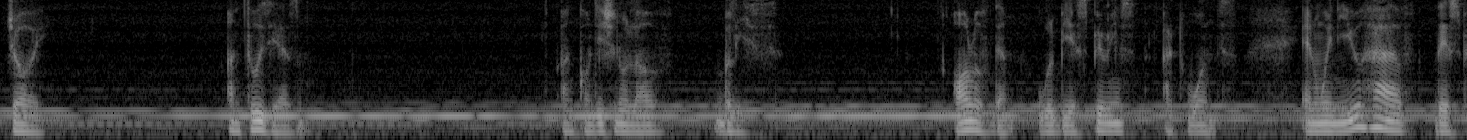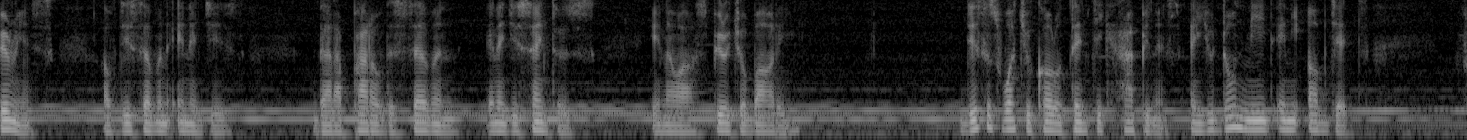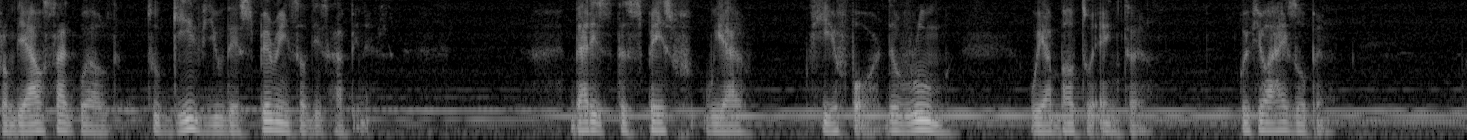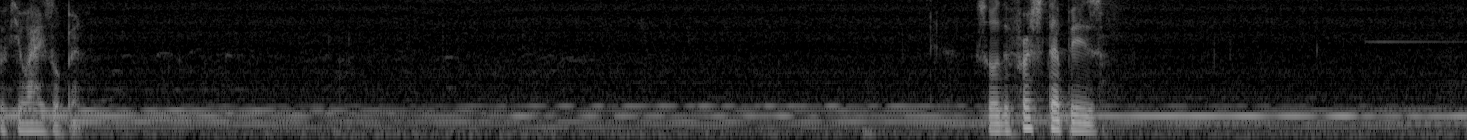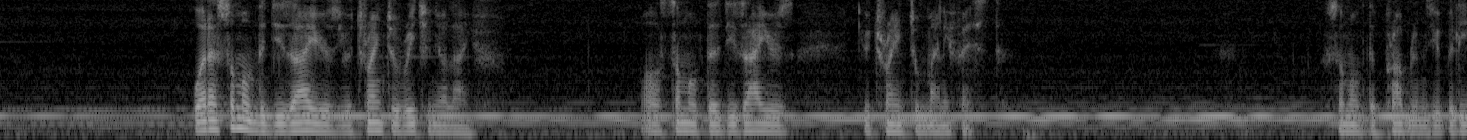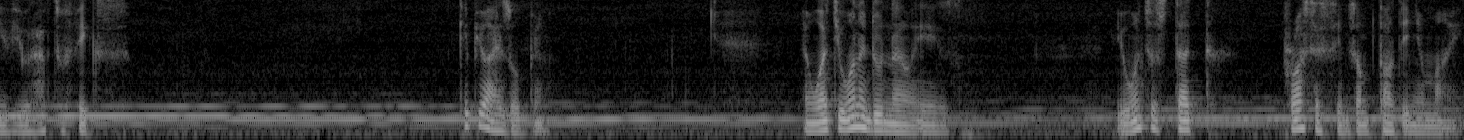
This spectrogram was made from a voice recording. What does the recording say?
joy, enthusiasm, unconditional love, bliss. All of them will be experienced at once. And when you have the experience of these seven energies that are part of the seven energy centers in our spiritual body, this is what you call authentic happiness. And you don't need any object from the outside world to give you the experience of this happiness. That is the space we are here for, the room we are about to enter. With your eyes open. With your eyes open. So the first step is what are some of the desires you're trying to reach in your life? Or some of the desires you're trying to manifest? Some of the problems you believe you have to fix. Keep your eyes open. And what you want to do now is you want to start processing some thought in your mind,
